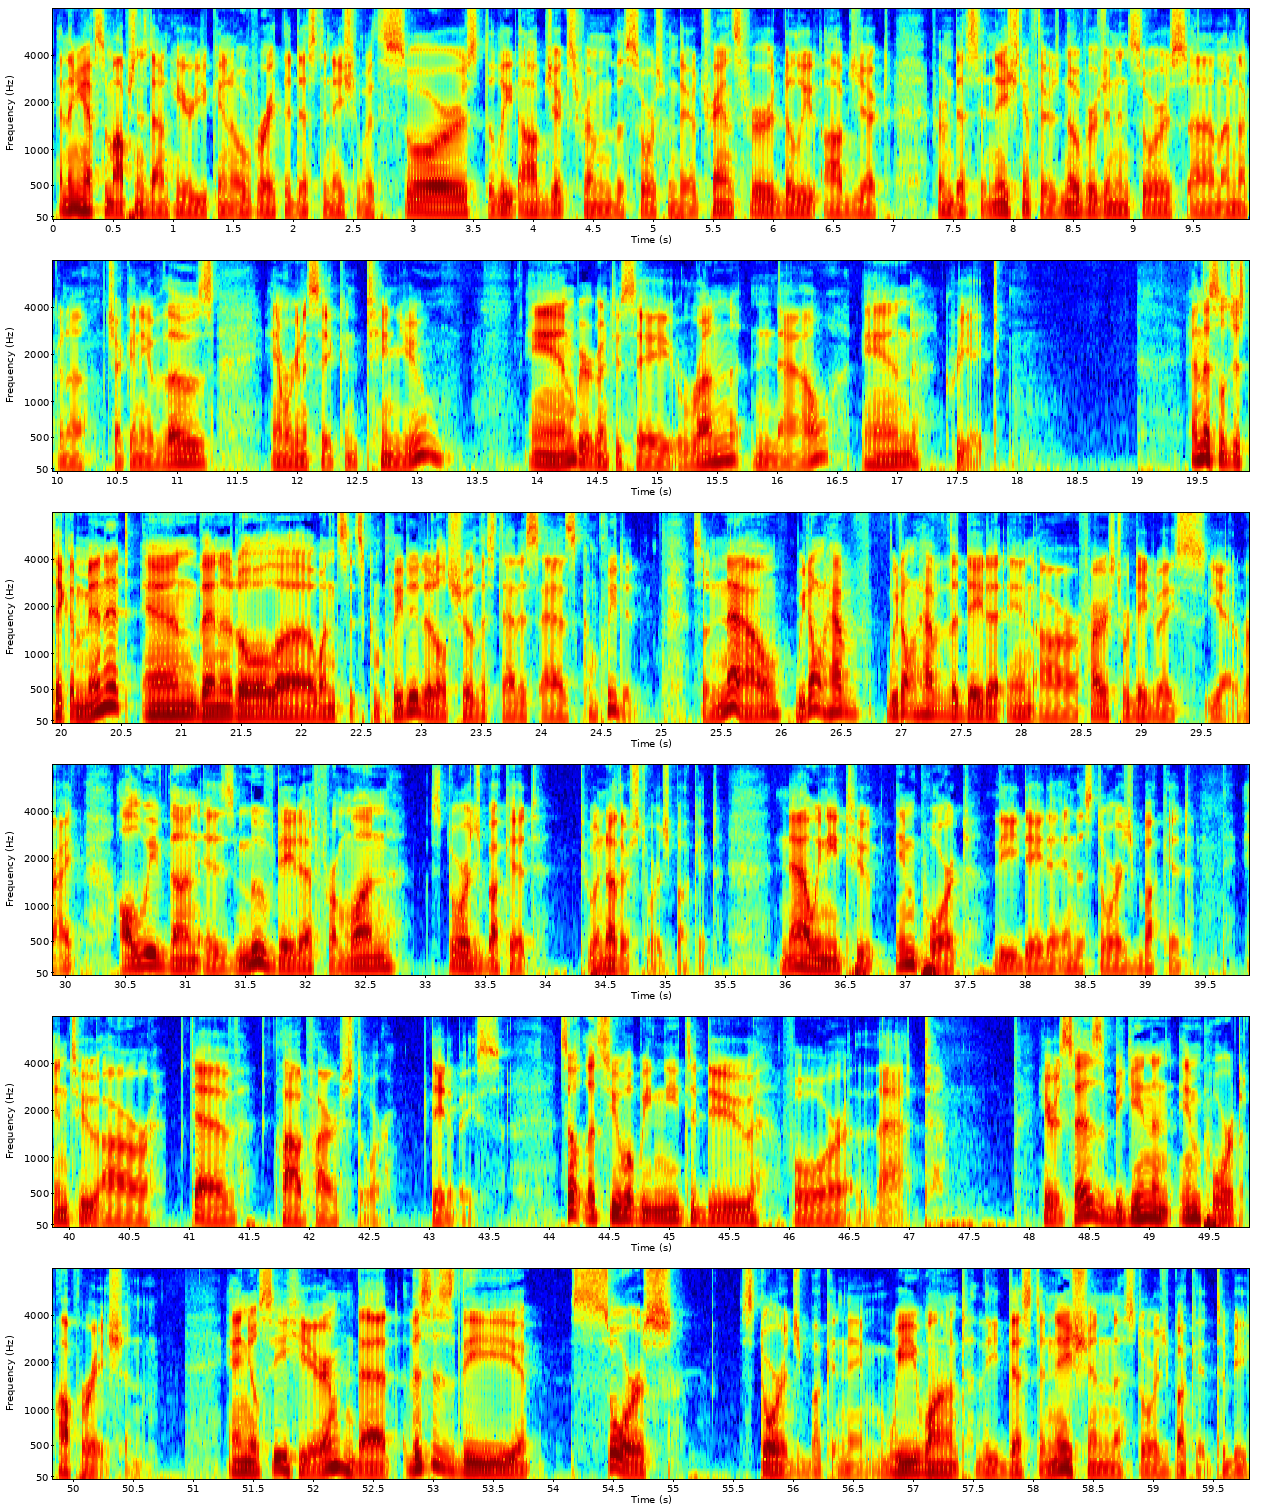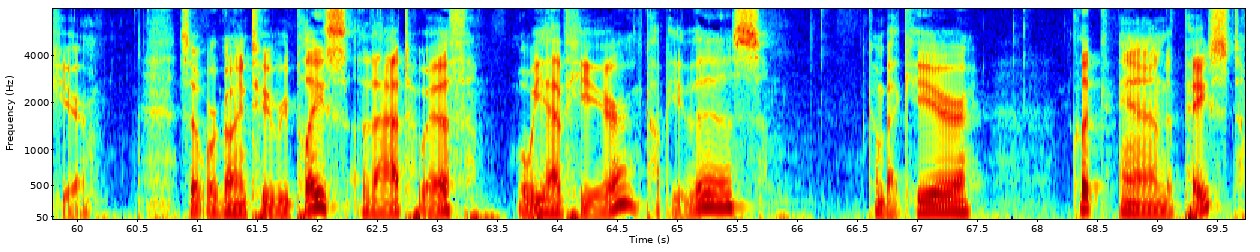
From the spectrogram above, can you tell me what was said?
And then you have some options down here. You can overwrite the destination with source, delete objects from the source when they are transferred, delete object from destination if there's no version in source. Um, I'm not gonna check any of those. And we're gonna say continue. And we're going to say run now and create. And this will just take a minute and then it'll, uh, once it's completed, it'll show the status as completed. So now we don't have, we don't have the data in our Firestore database yet, right? All we've done is move data from one storage bucket to another storage bucket. Now we need to import the data in the storage bucket into our dev Cloud Firestore database. So let's see what we need to do for that. Here it says begin an import operation. And you'll see here that this is the source storage bucket name. We want the destination storage bucket to be here. So we're going to replace that with what we have here. Copy this, come back here, click and paste.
